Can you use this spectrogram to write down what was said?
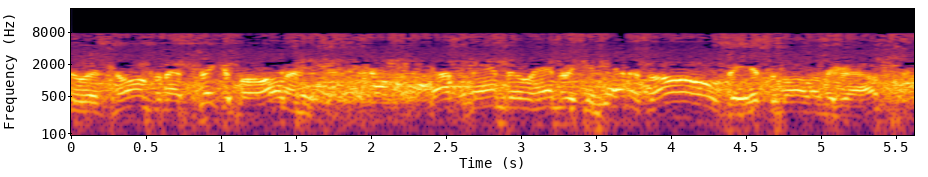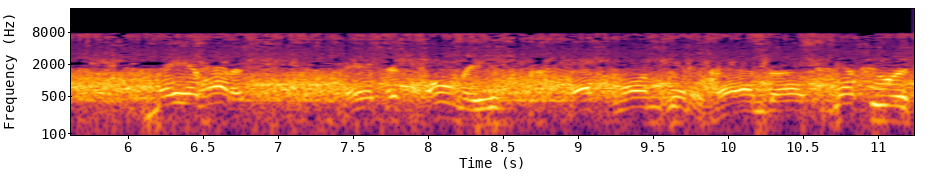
who is known for that sinker ball and got Bando, Hendrick, and Tenace all to hit the ball on the ground, may have had it. Have pitched only that one inning. And uh, guess who is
